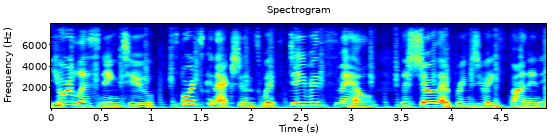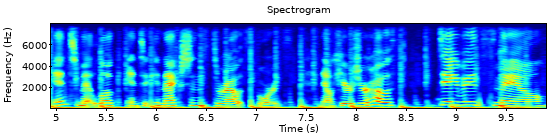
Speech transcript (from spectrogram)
You're listening to Sports Connections with David Smale, the show that brings you a fun and intimate look into connections throughout sports. Now, here's your host, David Smale.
